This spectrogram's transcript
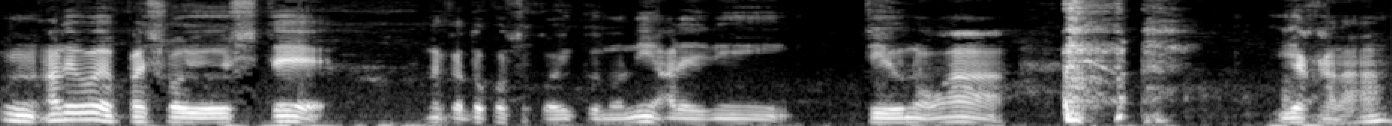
うん、あれをやっぱり所有して、なんかどこそこ行くのに、あれにっていうのは、嫌かな？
